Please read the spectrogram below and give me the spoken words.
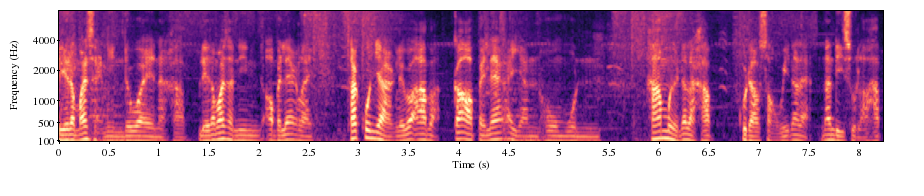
รียญดอกไม้แสงนินด้วยนะครับเหรียญดอกไม้แสงนินเอาไปแลกอะไร ถ้าคุณอยากเลเวลอัพอะก็เอาไปแลกอายันโฮมุนห้าหมื่นนั่นแหละครับคูดาวสองวินั่นแหละนั่นดีสุดแล้วครับ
